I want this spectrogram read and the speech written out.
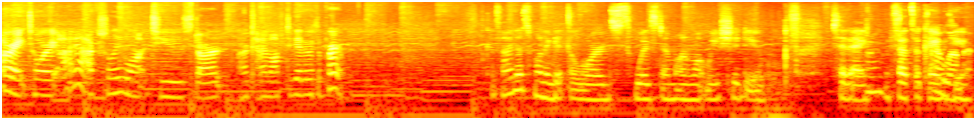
All right, Tori, I actually want to start our time off together with a prayer because I just want to get the Lord's wisdom on what we should do today, mm. if that's okay I with you. It.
